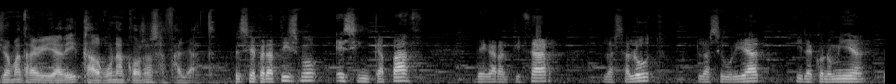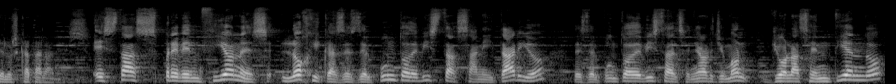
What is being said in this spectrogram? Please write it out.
Jo m'atreviria a dir que alguna cosa s'ha fallat. El separatismo es incapaz de garantizar la salud, la seguridad y la economía de los catalanes. Estas prevenciones lógicas desde el punto de vista sanitario, desde el punto de vista del señor Gimón, yo las entiendo,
